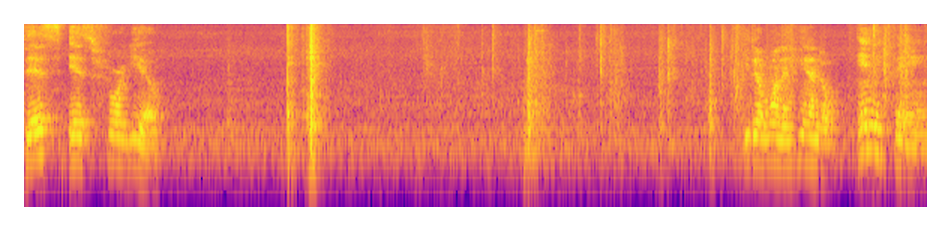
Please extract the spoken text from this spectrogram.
this is for you. You don't want to handle anything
